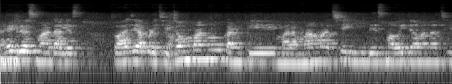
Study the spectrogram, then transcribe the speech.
નાઇટ ડ્રેસમાં ડાલેશ તો આજે આપણે છે જમવાનું, કારણ કે મારા મામા છે એ દેશમાં વહી જવાના છે.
